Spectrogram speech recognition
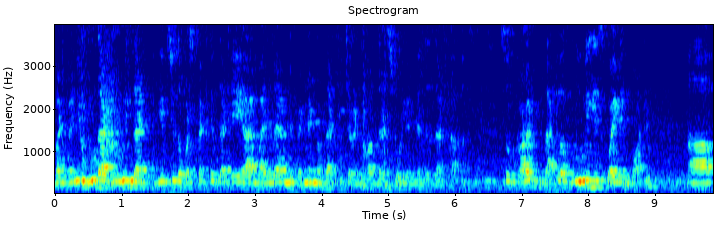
But when you do that grooming, that gives you the perspective that hey, I am, by the way, I'm dependent on that feature and or that story and until that happens. So product backlog grooming is quite important. Uh,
